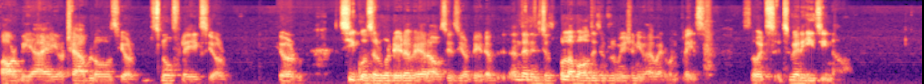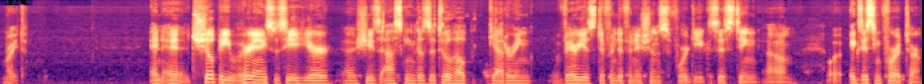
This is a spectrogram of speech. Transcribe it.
power bi your tableaus your snowflakes your your SQL Server data warehouses, your data, and then it's just pull up all this information you have at one place. So it's it's very easy now. Right. And uh, Shilpi, very nice to see you here. Uh, she's asking, does the tool help gathering various different definitions for the existing um, existing for a term?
